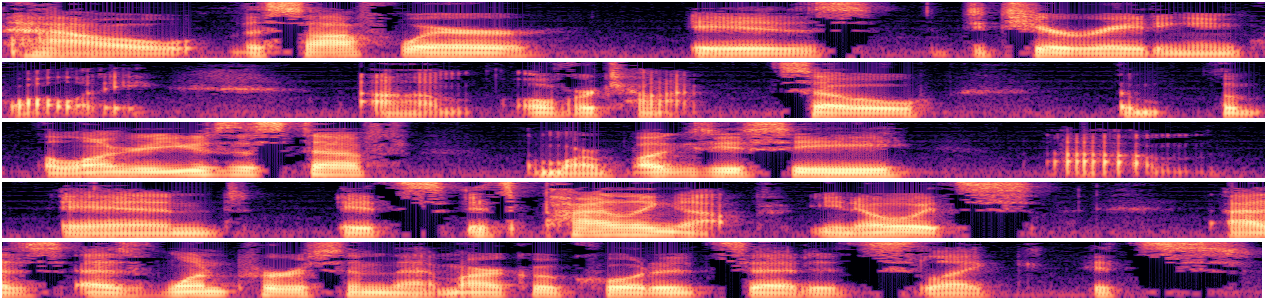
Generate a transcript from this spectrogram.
how the software is deteriorating in quality um, over time. So the, the, the longer you use this stuff, the more bugs you see, um, and it's it's piling up. You know, it's as as one person that Marco quoted said, it's like it's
